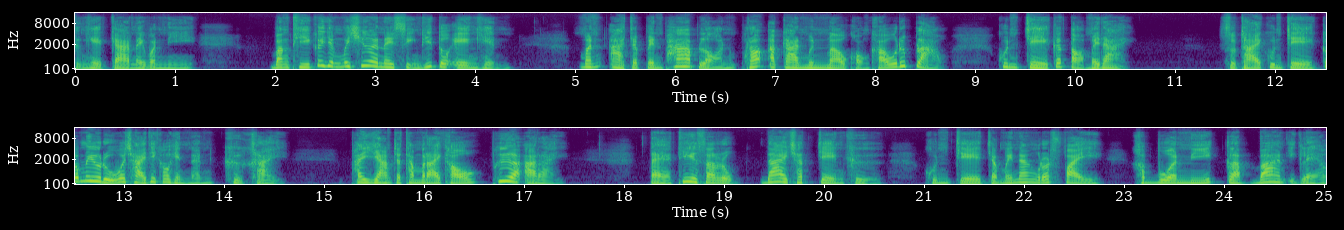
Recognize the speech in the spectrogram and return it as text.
ถึงเหตุการณ์ในวันนี้ บางทีก็ยังไม่เชื่อในสิ่งที่ตัวเองเห็น มันอาจจะเป็นภาพหลอน เพราะอาการมึนเมาของเขาหรือเปล่า คุณเจก็ตอบไม่ได้ สุดท้ายคุณเจก็ไม่รู้ว่าชายที่เขาเห็นนั้นคือใคร พยายามจะทำร้ายเขาเพื่ออะไร แต่ที่สรุปได้ชัดเจนคือ คุณเจจะไม่นั่งรถไฟ ขบวนนี้กลับบ้านอีกแล้ว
